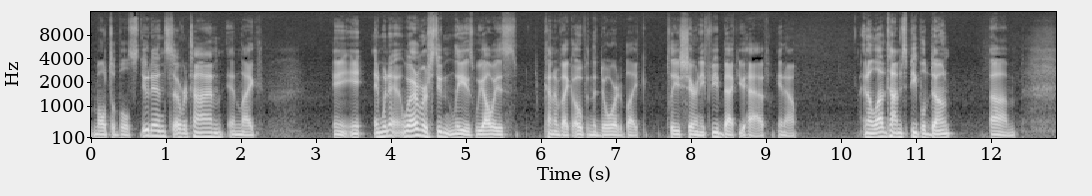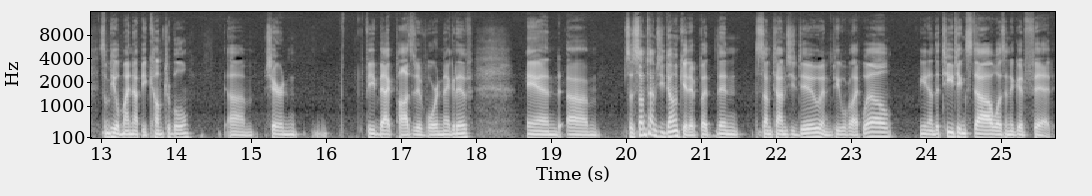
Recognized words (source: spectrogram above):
multiple students over time, and like, and and when, whenever a student leaves, we always kind of like open the door to like, please share any feedback you have, you know. And a lot of times people don't. Um, some people might not be comfortable um, sharing feedback, positive or negative, and um, so sometimes you don't get it, but then sometimes you do, and people are like, well, you know, the teaching style wasn't a good fit.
